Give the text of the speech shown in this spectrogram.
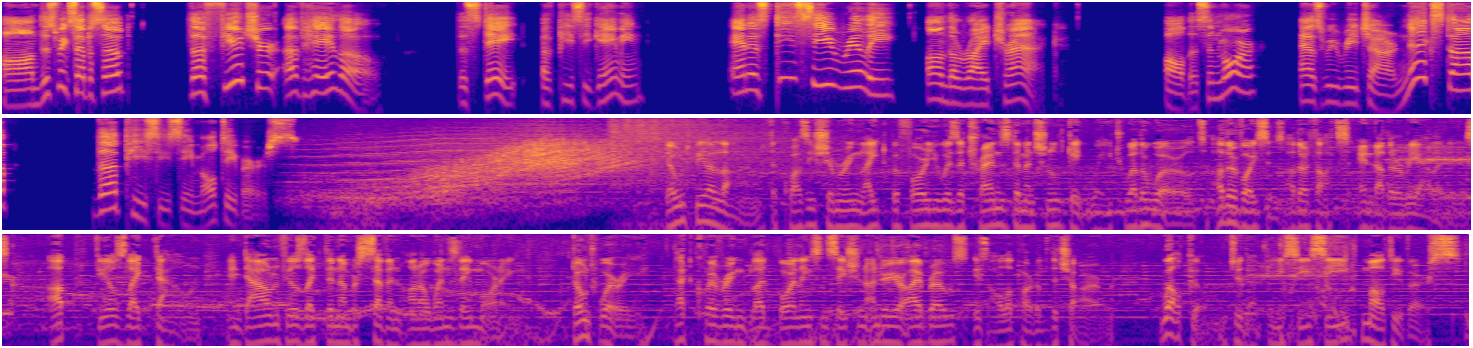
On this week's episode, the future of Halo, the state of PC gaming, and is DC really on the right track? All this and more as we reach our next stop, the PCC multiverse. Don't be alarmed. The quasi shimmering light before you is a trans dimensional gateway to other worlds, other voices, other thoughts, and other realities. Up feels like down, and down feels like the number seven on a Wednesday morning. Don't worry, that quivering, blood boiling sensation under your eyebrows is all a part of the charm. Welcome to the PCC Multiverse.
